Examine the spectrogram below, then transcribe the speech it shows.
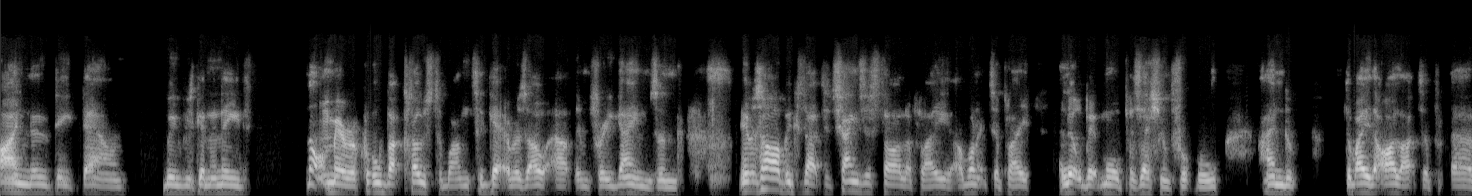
i knew deep down we was going to need not a miracle, but close to one to get a result out in three games. And it was hard because I had to change the style of play. I wanted to play a little bit more possession football. And the way that I like to, uh,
